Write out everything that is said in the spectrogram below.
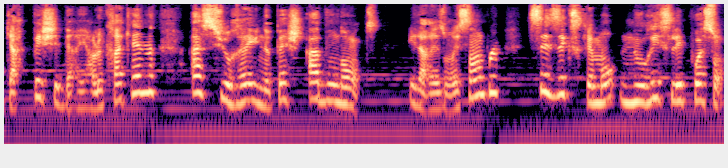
car pêcher derrière le kraken assurerait une pêche abondante. Et la raison est simple, ces excréments nourrissent les poissons,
